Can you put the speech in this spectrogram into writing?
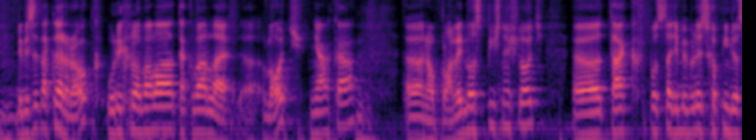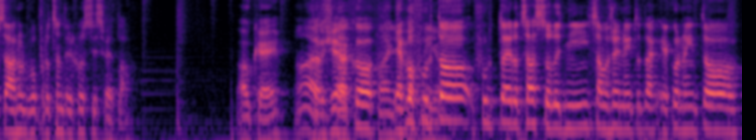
mm. kdyby se takhle rok urychlovala takováhle eh, loď nějaká, mm. no plavidlo spíš než loď, tak v podstatě by byli schopni dosáhnout 2% rychlosti světla. OK. No, Takže jako, jako furt, to, furt to je docela solidní, samozřejmě není to tak, jako není to,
